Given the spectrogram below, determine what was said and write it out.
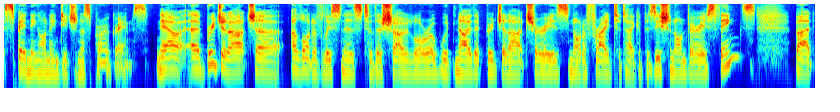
spending on Indigenous programs. Now, uh, Bridget Archer, a lot of listeners to the show, Laura, would know that Bridget Archer is not afraid to take a position on various things. But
